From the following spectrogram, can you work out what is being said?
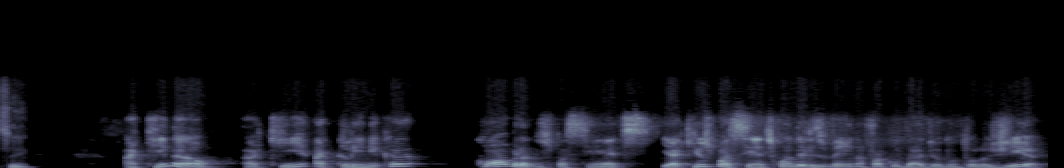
Sim. Aqui não. Aqui a clínica cobra dos pacientes, e aqui os pacientes, quando eles vêm na faculdade de odontologia,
